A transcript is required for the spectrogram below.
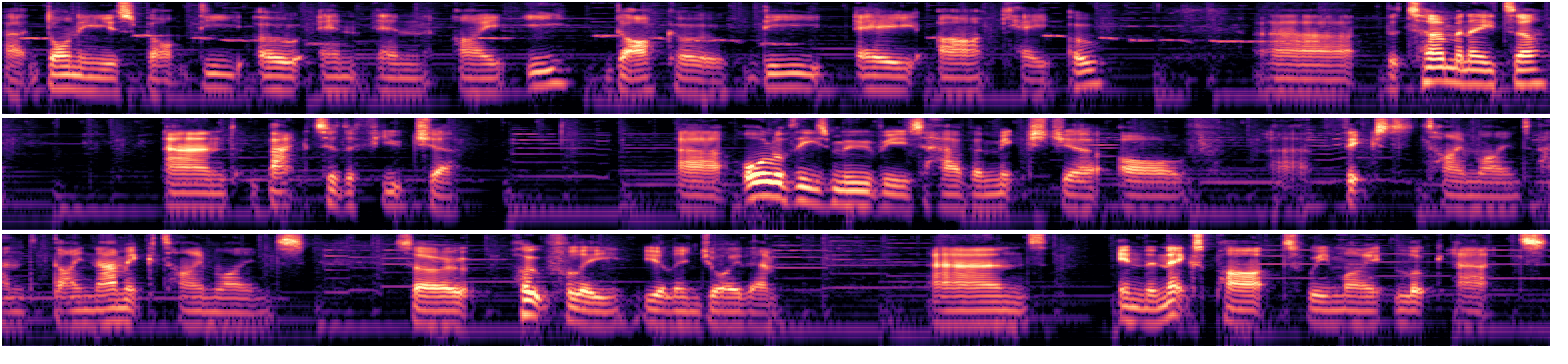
Uh, Donnie is spelled D O N N I E, Darko D A R K O, uh, The Terminator, and Back to the Future. Uh, all of these movies have a mixture of uh, fixed timelines and dynamic timelines, so hopefully you'll enjoy them. And in the next part, we might look at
